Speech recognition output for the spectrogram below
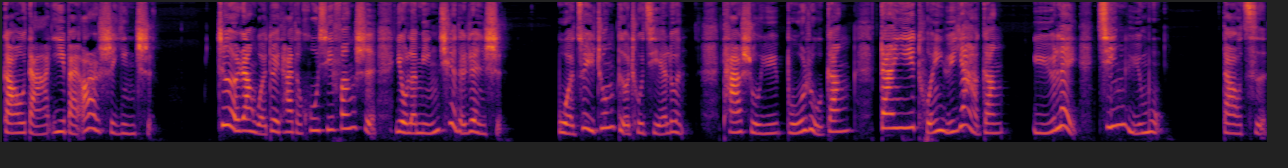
高达一百二十英尺。这让我对它的呼吸方式有了明确的认识。我最终得出结论：它属于哺乳纲单一臀鱼亚纲鱼类鲸鱼目。到此，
